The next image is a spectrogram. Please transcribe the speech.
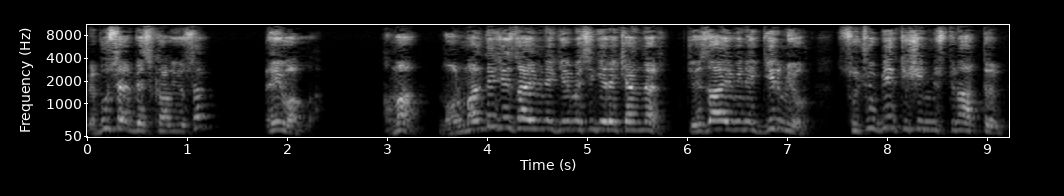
ve bu serbest kalıyorsa eyvallah. Ama normalde cezaevine girmesi gerekenler cezaevine girmiyor. Suçu bir kişinin üstüne attırıp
